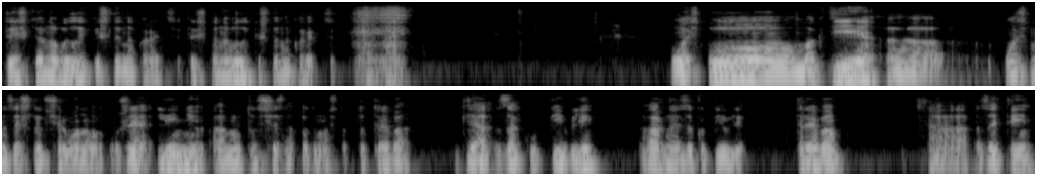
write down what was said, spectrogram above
Трішки оновили і пішли на корекцію. Трішки оновили і пішли на корекцію. Ось по MACD, е, ось ми зайшли в червону вже лінію, а ми тут ще знаходимося. Тобто треба для закупівлі, гарної закупівлі, треба а, зайти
